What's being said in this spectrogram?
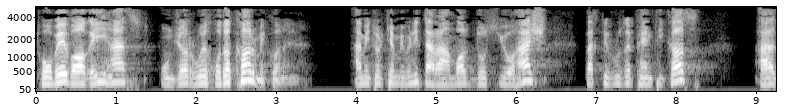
توبه واقعی هست اونجا روی خدا کار می‌کنه. همینطور که می‌بینید در اعمال دو سی و هشت وقتی روز پنتیکاس از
